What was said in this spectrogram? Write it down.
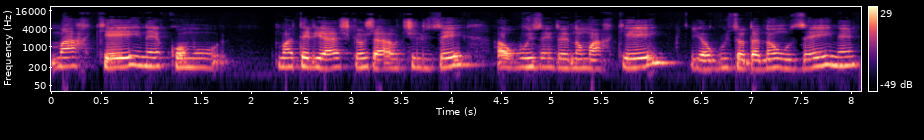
marquei, né, como materiais que eu já utilizei, alguns ainda não marquei e alguns ainda não usei, né?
